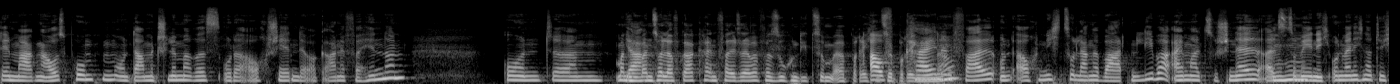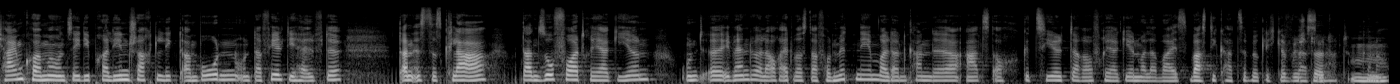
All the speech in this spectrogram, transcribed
den Magen auspumpen und damit Schlimmeres oder auch Schäden der Organe verhindern. Und ähm, man, ja, man soll auf gar keinen Fall selber versuchen, die zum Erbrechen zu bringen. Auf keinen ne? Fall und auch nicht zu lange warten. Lieber einmal zu schnell als mhm. zu wenig. Und wenn ich natürlich heimkomme und sehe, die Pralinenschachtel liegt am Boden und da fehlt die Hälfte, dann ist es klar, dann sofort reagieren und äh, eventuell auch etwas davon mitnehmen, weil dann kann der Arzt auch gezielt darauf reagieren, weil er weiß, was die Katze wirklich gefressen hat. hat. Mhm. Genau.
